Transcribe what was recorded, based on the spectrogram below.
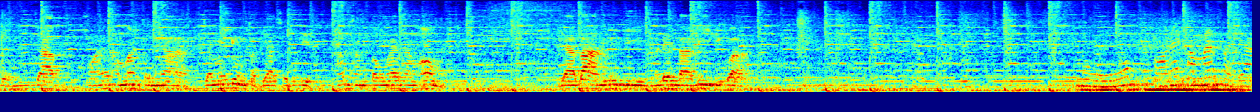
ผมจะขอให้คำมั่นสัญญาจะไม่ยุ่งกับยาเสพติดทั้งทางตรงและทางอ้อม ยาบ้าไม่ดีมาเล่นบาร์บี้ดีกว่า หนูขอให้คำมั่นสัญญา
